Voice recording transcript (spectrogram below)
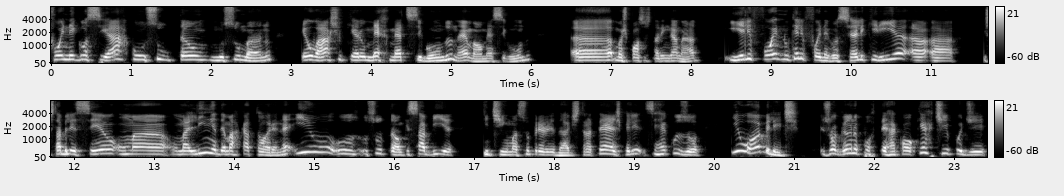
foi negociar com o sultão muçulmano, eu acho que era o Mehmet II, né, Maomé II, uh, mas posso estar enganado. E ele foi, no que ele foi negociar, ele queria uh, uh, estabelecer uma, uma linha demarcatória, né? E o, o, o sultão, que sabia que tinha uma superioridade estratégica, ele se recusou. E o Obelit, jogando por terra qualquer tipo de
